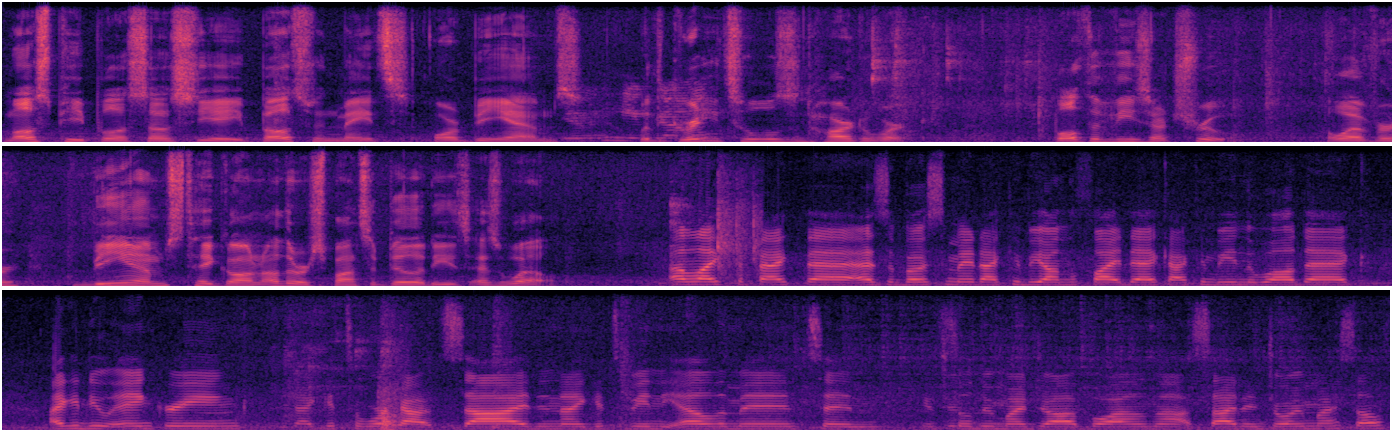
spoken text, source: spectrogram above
Most people associate boatswain mates, or BMs, with gritty tools and hard work. Both of these are true. However, BMs take on other responsibilities as well. I like the fact that as a boatswain mate, I can be on the flight deck, I can be in the well deck, I can do anchoring, I get to work outside and I get to be in the elements and can still do my job while I'm outside enjoying myself.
